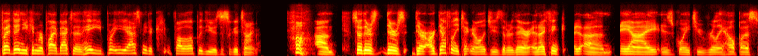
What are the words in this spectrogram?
but then you can reply back to them. Hey, you, you asked me to follow up with you. Is this a good time? Huh. Um, so there's there's there are definitely technologies that are there, and I think um, AI is going to really help us.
